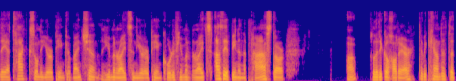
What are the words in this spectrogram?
the attacks on the European Convention on Human Rights and the European Court of Human Rights, as they've been in the past, are are political hot air, to be candid, that,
